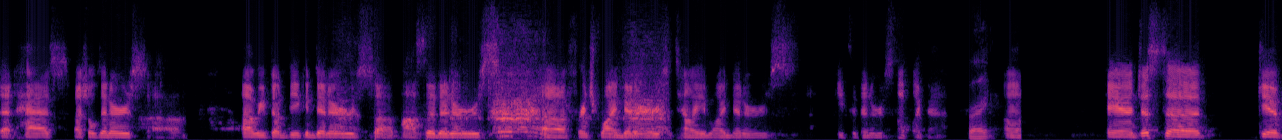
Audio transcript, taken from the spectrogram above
that has special dinners. Um, uh, we've done vegan dinners, uh, pasta dinners, uh, French wine dinners, Italian wine dinners, pizza dinners, stuff like that. Right. And just to give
